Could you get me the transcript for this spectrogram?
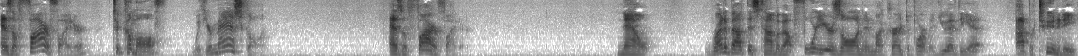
as a firefighter to come off with your mask on. As a firefighter. Now, right about this time, about four years on in my current department, you have the uh, opportunity,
